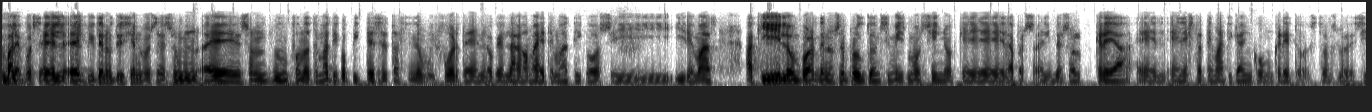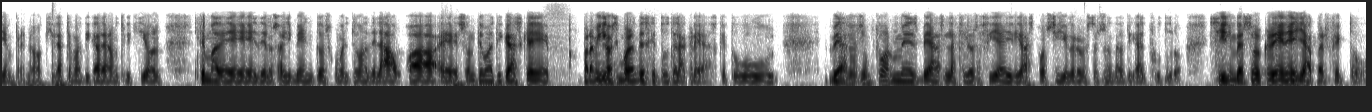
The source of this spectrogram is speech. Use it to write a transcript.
Vale, pues el, el Pictet Nutrition pues es un, eh, son un fondo temático. Pictet se está haciendo muy fuerte en lo que es la gama de temáticos y, y demás. Aquí lo importante no es el producto en sí mismo, sino que la persona, el inversor crea en, en, esta temática en concreto. Esto es lo de siempre, ¿no? Aquí la temática de la nutrición, el tema de, de los alimentos, como el tema del agua, eh, son temáticas que para mí lo más importante es que tú te la creas, que tú veas los informes, veas la filosofía y digas, pues sí, yo creo que esto es una temática del futuro. Si el inversor cree en ella, perfecto,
